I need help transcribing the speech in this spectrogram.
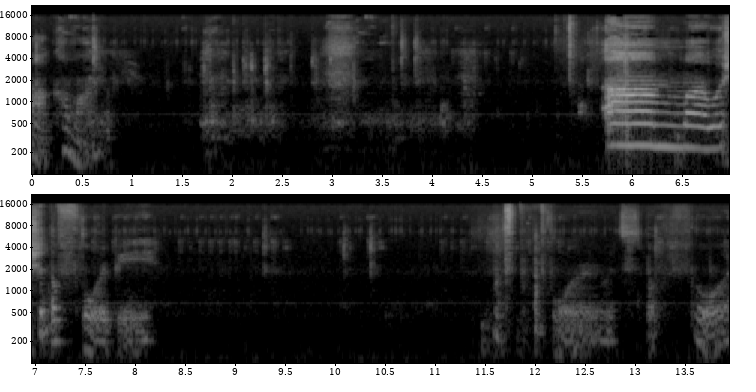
Oh, come on. Um, uh, what should the floor be? What's the floor? What's the floor?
